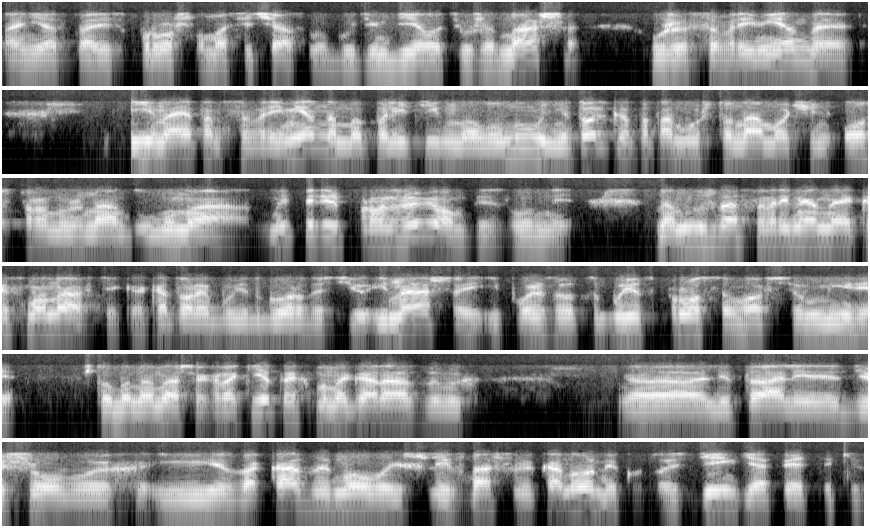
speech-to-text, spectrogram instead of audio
они остались в прошлом, а сейчас мы будем делать уже наше, уже современное. И на этом современном мы полетим на Луну не только потому, что нам очень остро нужна Луна. Мы проживем без Луны. Нам нужна современная космонавтика, которая будет гордостью и нашей, и пользоваться будет спросом во всем мире, чтобы на наших ракетах многоразовых э, летали дешевых и заказы новые шли в нашу экономику. То есть деньги, опять-таки,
